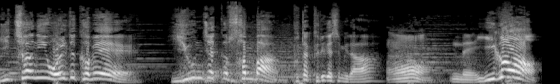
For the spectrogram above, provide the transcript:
2002 월드컵에 이훈재급 선방 부탁드리겠습니다. 어, 네. 이거,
